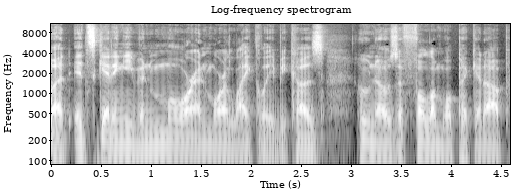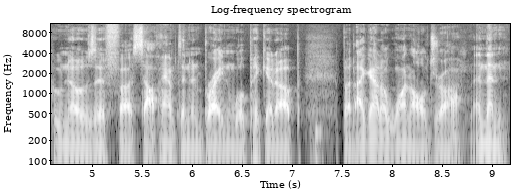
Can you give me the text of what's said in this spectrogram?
but it's getting even more and more likely because who knows if Fulham will pick it up? Who knows if uh, Southampton and Brighton will pick it up? But I got a one all draw. And then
